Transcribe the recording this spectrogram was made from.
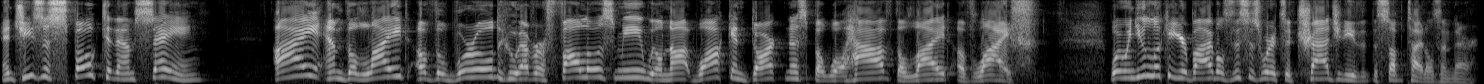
And Jesus spoke to them, saying, I am the light of the world. Whoever follows me will not walk in darkness, but will have the light of life. Boy, when you look at your Bibles, this is where it's a tragedy that the subtitle's in there.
